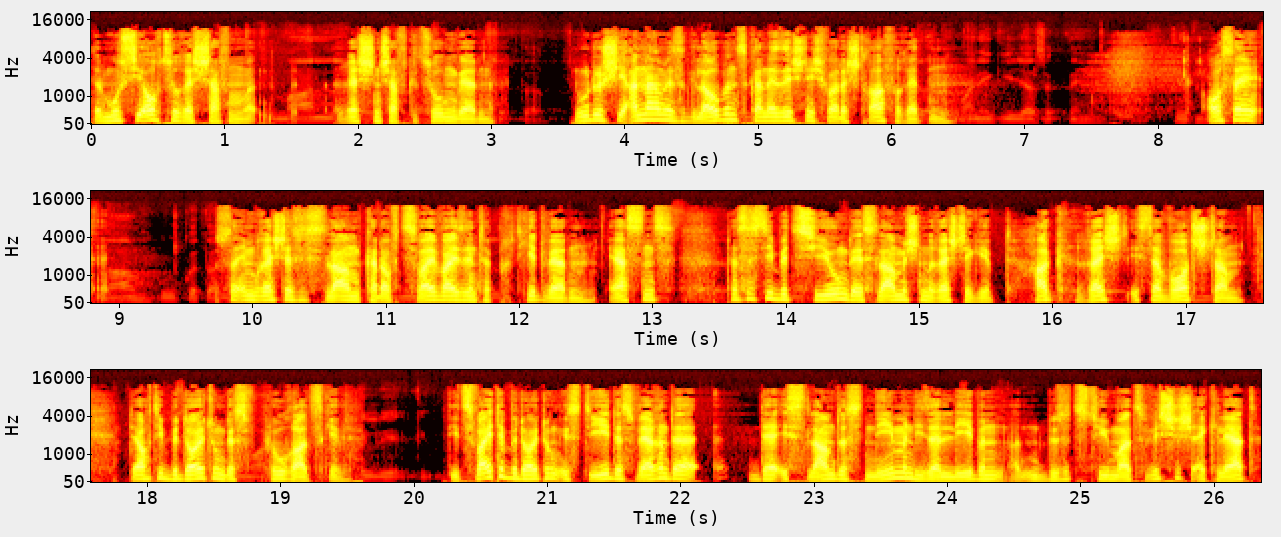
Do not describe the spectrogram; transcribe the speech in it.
dann muss sie auch zur Rechenschaft gezogen werden. Nur durch die Annahme des Glaubens kann er sich nicht vor der Strafe retten. Außer Außer im Recht des Islam kann auf zwei Weise interpretiert werden. Erstens, dass es die Beziehung der islamischen Rechte gibt. Haq, Recht, ist der Wortstamm, der auch die Bedeutung des Plurals gibt. Die zweite Bedeutung ist die, dass während der, der Islam das Nehmen dieser Leben an Besitztümer als wichtig erklärt,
